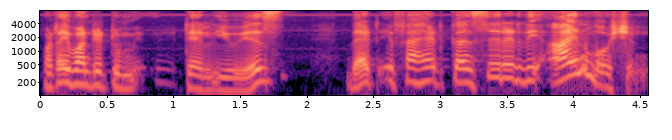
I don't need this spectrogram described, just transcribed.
What I wanted to tell you is that if I had considered the ion motion,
